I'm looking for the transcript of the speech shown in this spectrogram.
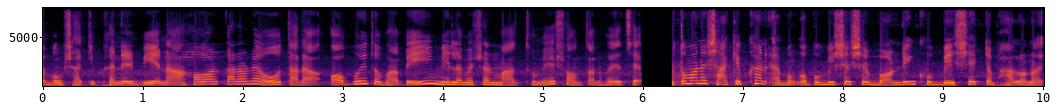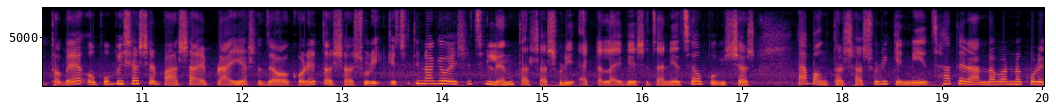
এবং সাকিব খানের বিয়ে না হওয়ার কারণেও তারা অবৈধভাবেই মেলামেশার মাধ্যমে সন্তান হয়েছে। বর্তমানে সাকিব খান এবং অপু বিশ্বাসের বন্ডিং খুব বেশি একটা ভালো নয়। তবে অপু বিশ্বাসের বাসায় প্রায়ই আসা যাওয়া করে তার শাশুড়ি। কিছুদিন আগেও এসেছিলেন, তার শাশুড়ি একটা লাইভে এসে জানিয়েছে অপু বিশ্বাস এবং তার শাশুড়িকে নিজ হাতে রান্নাবান্না করে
